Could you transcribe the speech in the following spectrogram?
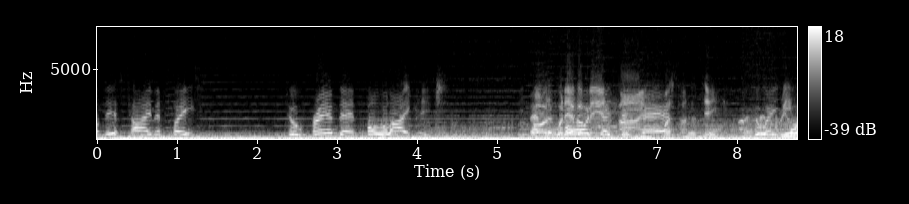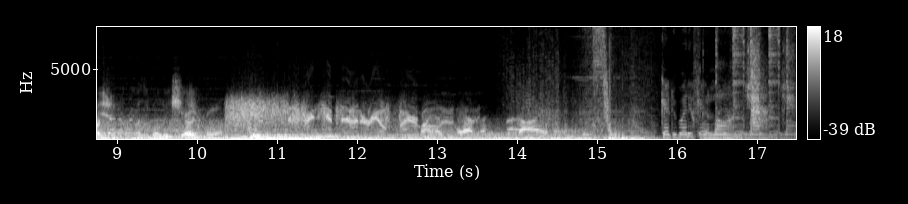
from this time and place to friend and foe alike. That Because whatever torch has been mankind passed must undertake, to a free new men generation. must fully share. Friendship down, a real fireball out. Get ready for the launch.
